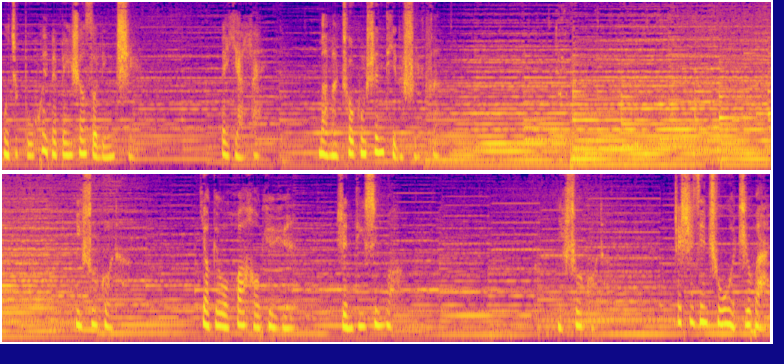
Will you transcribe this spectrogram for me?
我就不会被悲伤所凌迟，被眼泪慢慢抽空身体的水分。你说过的，要给我花好月圆，人丁兴旺。你说过的，这世间除我之外，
